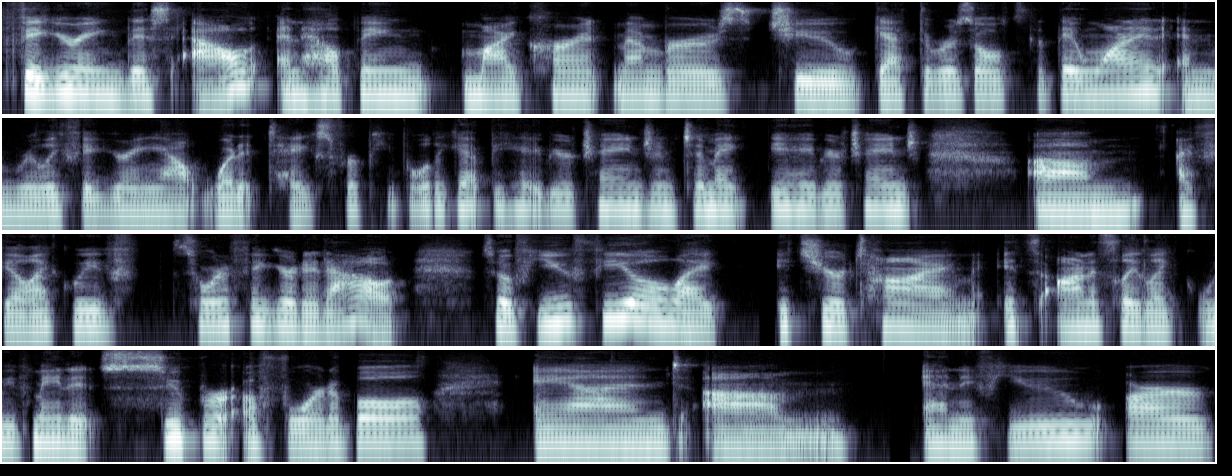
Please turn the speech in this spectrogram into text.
figuring this out and helping my current members to get the results that they wanted and really figuring out what it takes for people to get behavior change and to make behavior change um, i feel like we've sort of figured it out. So if you feel like it's your time it's honestly like we've made it super affordable and um and if you are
